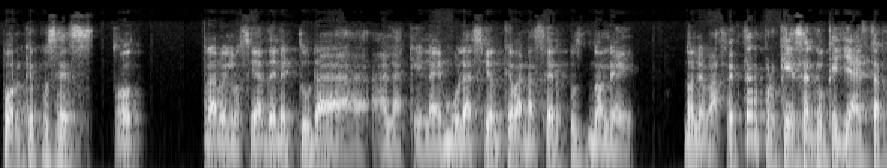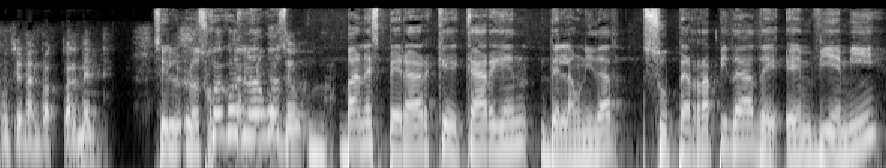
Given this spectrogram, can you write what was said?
porque pues es otra velocidad de lectura a, a la que la emulación que van a hacer pues no le, no le va a afectar, porque es algo que ya está funcionando actualmente. Sí, Pues, los juegos nuevos un- van a esperar que carguen de la unidad súper rápida de NVMe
